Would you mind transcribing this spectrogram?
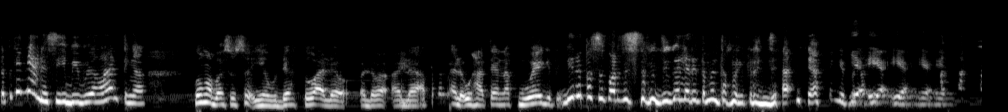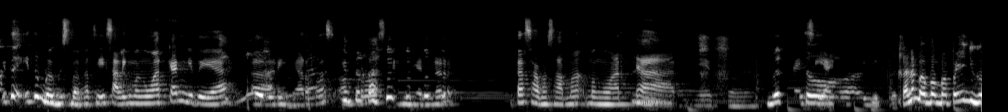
Tapi kan ini ada si ibu-ibu yang lain tinggal gue nggak bawa susu ya udah tuh ada ada ada apa ada UHT anak gue gitu dia dapat support system juga dari teman-teman kerjanya gitu iya iya iya iya ya. itu itu bagus banget sih saling menguatkan gitu ya uh, regardless of gitu kan. gender kita sama-sama menguatkan gitu. Betul gitu. Karena bapak-bapaknya juga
